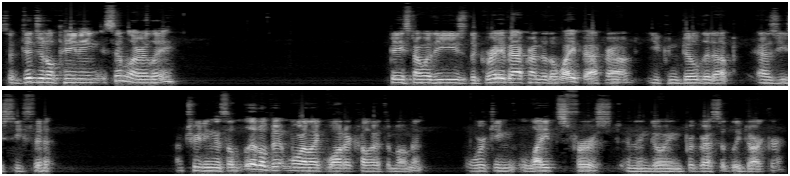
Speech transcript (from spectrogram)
So digital painting, similarly, based on whether you use the gray background or the white background, you can build it up as you see fit. I'm treating this a little bit more like watercolor at the moment, working lights first and then going progressively darker.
